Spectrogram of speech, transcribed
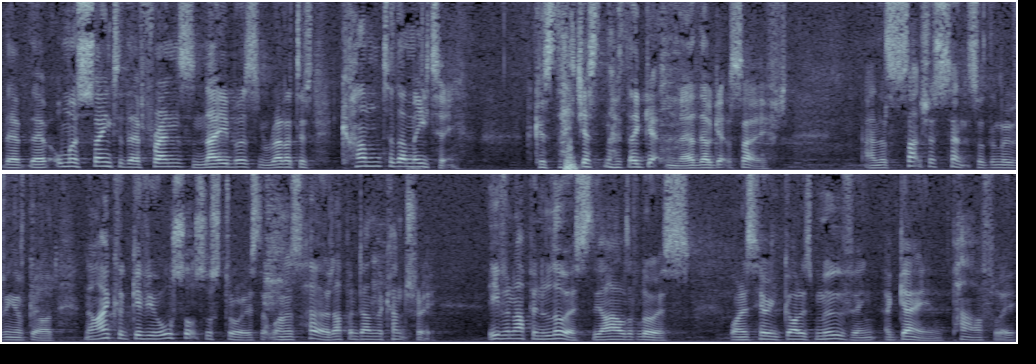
they're, they're almost saying to their friends and neighbors and relatives, come to the meeting. Because they just know if they get them there, they'll get saved. And there's such a sense of the moving of God. Now, I could give you all sorts of stories that one has heard up and down the country. Even up in Lewis, the Isles of Lewis, one is hearing God is moving again powerfully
